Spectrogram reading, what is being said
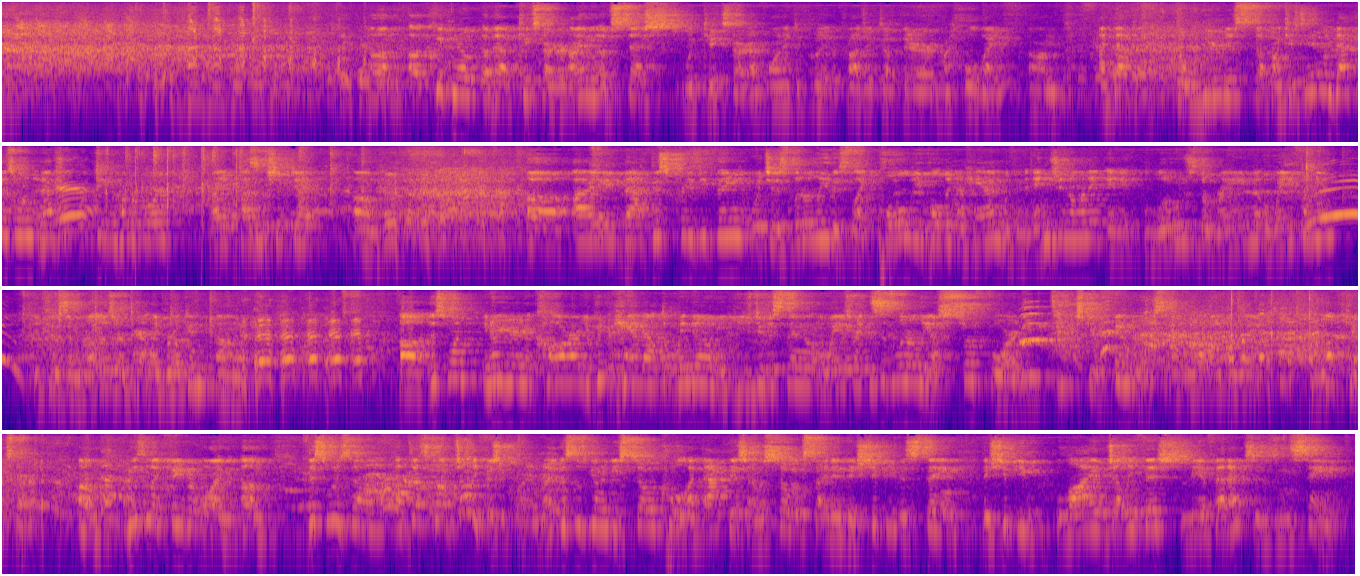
um, a quick note about Kickstarter. I'm obsessed with Kickstarter. I've wanted to put a project up there my whole life. Um, I back the weirdest stuff on Kickstarter. Did anyone back this one? An actual working hoverboard, right? Hasn't shipped yet. Um, uh, I backed this crazy thing, which is literally this like pole you hold in your hand with an engine on it, and it blows the rain away from you because umbrellas are apparently broken. Um, uh, this one, you know, you're in a car, you put your hand out the window, and you, you, do this thing on the waves, right? This is literally a surfboard. You attach your fingers and the wave. I love Kickstarter. Um, and this is my favorite one. Um, this was um, a desktop jellyfish aquarium, right? This is going to be so cool. I backed this. I was so excited. They ship you this thing. They ship you live jellyfish via FedEx. It was insane.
